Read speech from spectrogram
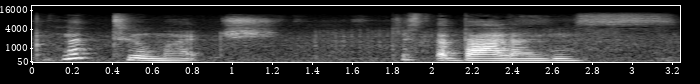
But not too much. Just a balance.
